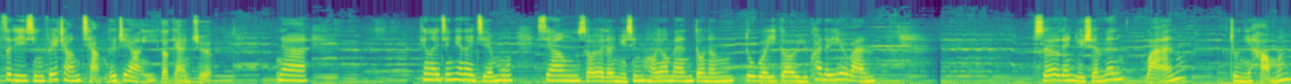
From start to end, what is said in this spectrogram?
自立性非常强的这样一个感觉。那听了今天的节目，希望所有的女性朋友们都能度过一个愉快的夜晚。所有的女神们，晚安，祝你好梦。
